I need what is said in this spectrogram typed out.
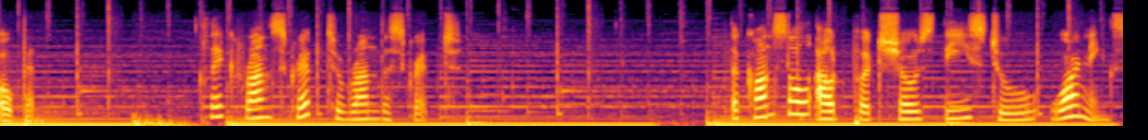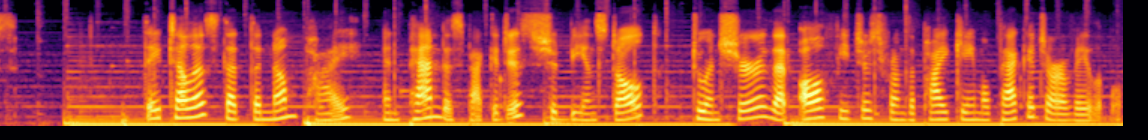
Open. Click Run Script to run the script. The console output shows these two warnings. They tell us that the NumPy and Pandas packages should be installed to ensure that all features from the PyCamel package are available.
